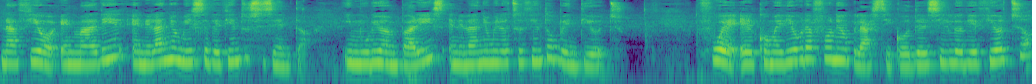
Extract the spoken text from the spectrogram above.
nació en Madrid en el año 1760 y murió en París en el año 1828. Fue el comediógrafo neoclásico del siglo XVIII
